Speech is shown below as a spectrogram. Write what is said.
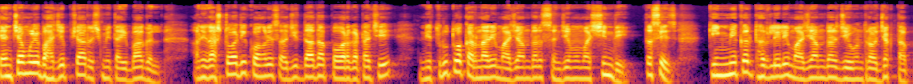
त्यांच्यामुळे भाजपच्या रश्मिताई बागल आणि राष्ट्रवादी काँग्रेस अजितदादा पवार गटाचे नेतृत्व करणारे माजी आमदार संजय मामा शिंदे तसेच किंगमेकर ठरलेले माजी आमदार जयवंतराव जगताप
